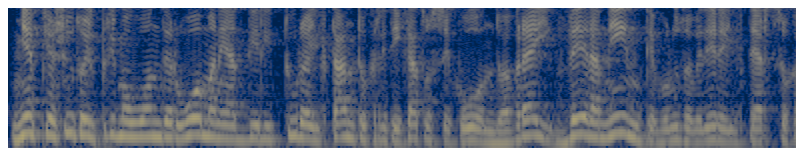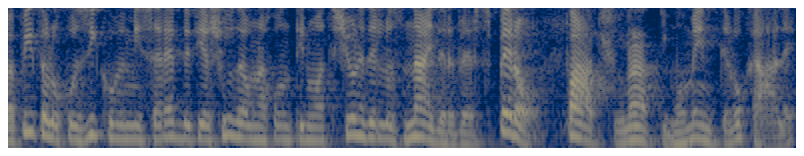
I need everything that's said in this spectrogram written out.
mi è piaciuto il primo Wonder Woman e addirittura il tanto criticato secondo. Avrei veramente voluto vedere il terzo capitolo, così come mi sarebbe piaciuta una continuazione dello Snyderverse. Però faccio un attimo mente locale,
